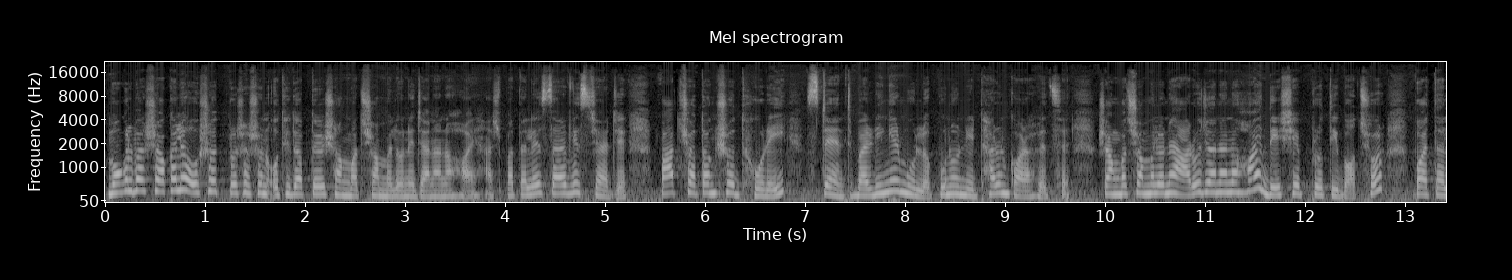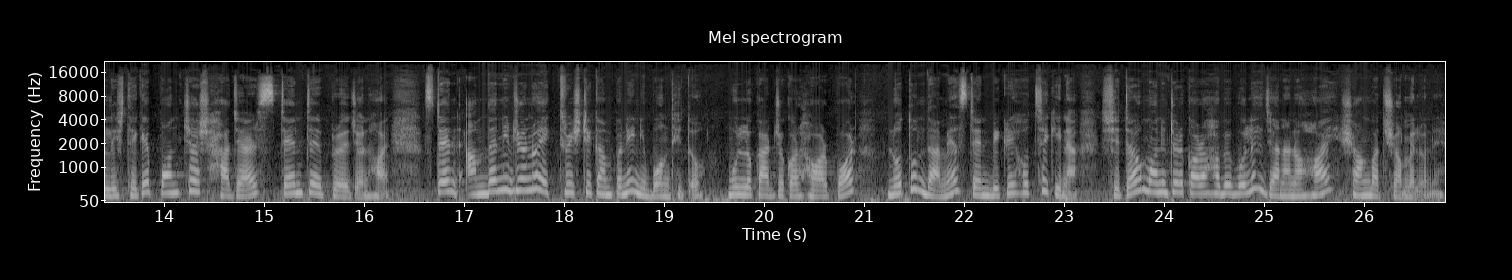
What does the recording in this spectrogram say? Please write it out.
মঙ্গলবার সকালে ঔষধ প্রশাসন অধিদপ্তরের সংবাদ সম্মেলনে জানানো হয় হাসপাতালের সার্ভিস চার্জের পাঁচ শতাংশ ধরেই স্টেন্ট বা রিংয়ের মূল্য পুনর্নির্ধারণ করা হয়েছে। সংবাদ সম্মেলনে আরও জানানো হয়, দেশে প্রতি বছর পঁয়তাল্লিশ থেকে পঞ্চাশ হাজার স্টেন্টের প্রয়োজন হয়। স্টেন্ট আমদানির জন্য একত্রিশটি কোম্পানি নিবন্ধিত। মূল্য কার্যকর হওয়ার পর নতুন দামে স্টেন্ট বিক্রি হচ্ছে কিনা সেটাও মনিটর করা হবে বলে জানানো হয় সংবাদ সম্মেলনে।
